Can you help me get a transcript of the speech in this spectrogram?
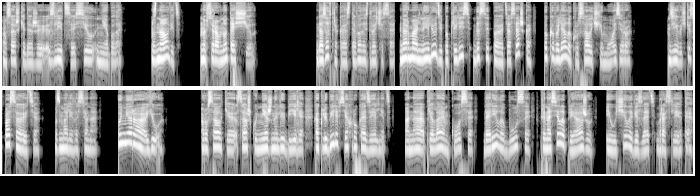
У Сашки даже злиться сил не было. Знал ведь, но все равно тащил. До завтрака оставалось два часа. Нормальные люди поплелись досыпать, а Сашка поковыляла к русалочьему озеру. «Девочки, спасайте!» — взмолилась она. «Помираю!» Русалки Сашку нежно любили, как любили всех рукодельниц. Она плела им косы, дарила бусы, приносила пряжу и учила вязать браслеты.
